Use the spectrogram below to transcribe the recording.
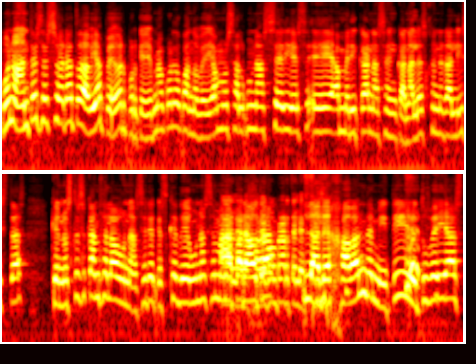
Bueno, antes eso era todavía peor, porque yo me acuerdo cuando veíamos algunas series eh, americanas en canales generalistas, que no es que se cancelaba una serie, que es que de una semana Ah, para de otra la dejaban de emitir. Tú veías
